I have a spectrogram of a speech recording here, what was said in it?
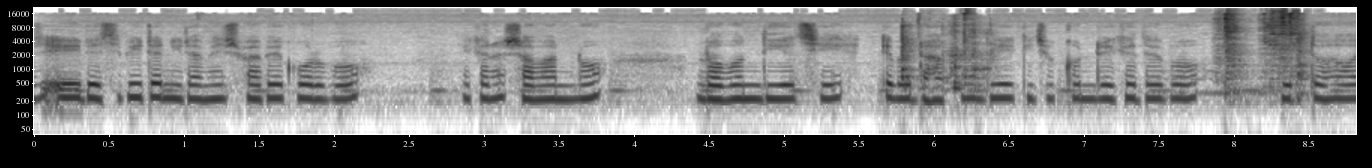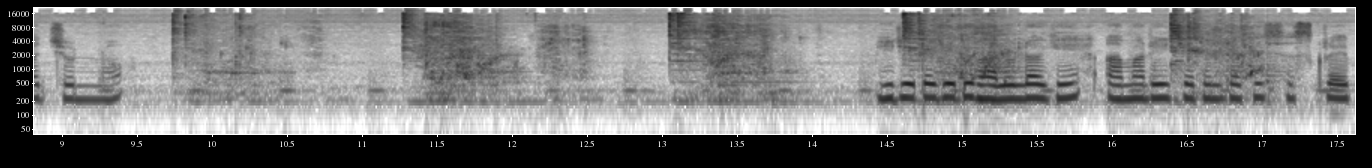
আজ এই রেসিপিটা নিরামিষভাবে করব। এখানে সামান্য লবণ দিয়েছি। এবার ঢাকনা দিয়ে কিছুক্ষণ রেখে দেব সিদ্ধ হওয়ার জন্য। ভিডিওটা যদি ভালো লাগে, আমার এই চ্যানেলটাকে সাবস্ক্রাইব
